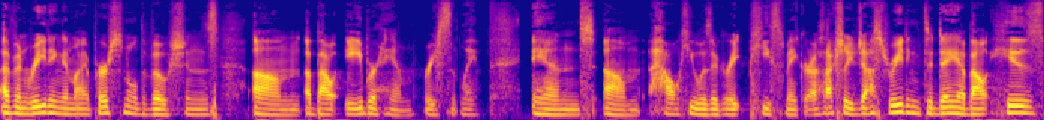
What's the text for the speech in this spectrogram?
I've been reading in my personal devotions um, about Abraham recently and um, how he was a great peacemaker. I was actually just reading today about his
